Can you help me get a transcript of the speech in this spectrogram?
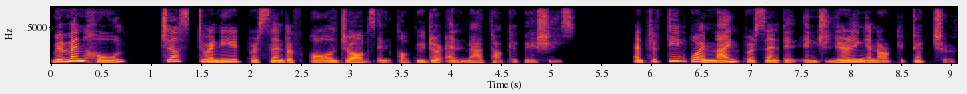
Women hold just 28% of all jobs in computer and math occupations, and 15.9% in engineering and architecture.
